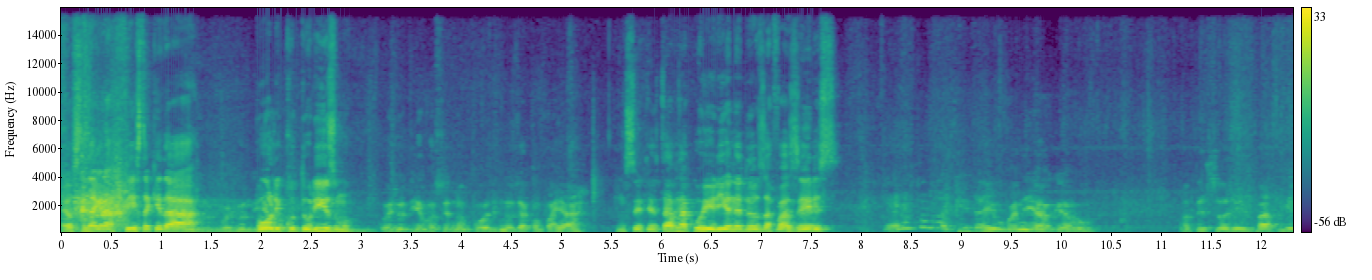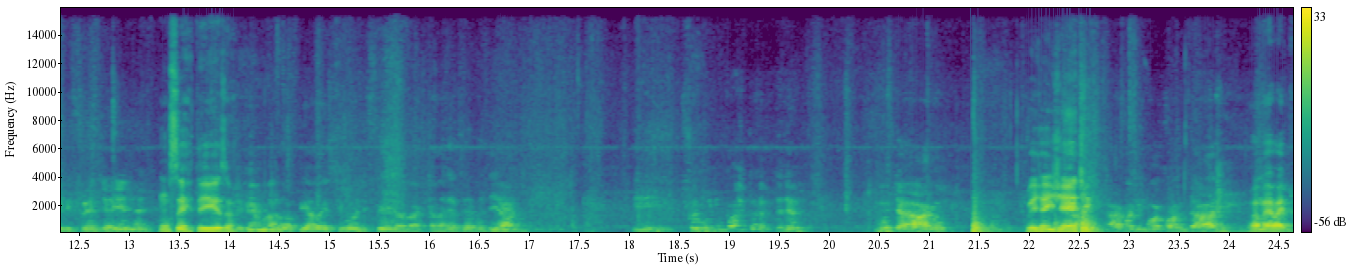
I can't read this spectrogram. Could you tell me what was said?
É o cinegrafista aqui da dia, Policulturismo. hoje o dia você não pôde nos acompanhar. Com certeza. Estava na correria, né, dos afazeres. É, nós estamos aqui, daí o Vaniel, que é o, uma pessoa de bateria de frente aí, né? Com certeza. Chegamos lá no piada em cima onde fez lá aquela reserva de água. E foi muito importante, entendeu? Muita água, Veja aí, gente. água de boa qualidade. Vamos, vai.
